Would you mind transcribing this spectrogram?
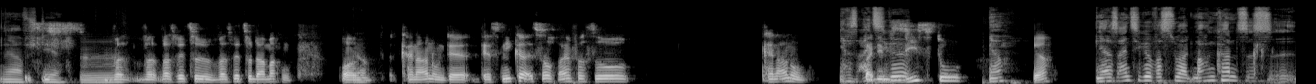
ja, ist, was, was was willst du, was willst du da machen? Und keine Ahnung, der, der Sneaker ist auch einfach so, keine Ahnung, Ja, das bei dem einzige, siehst du, ja, ja, ja, das einzige, was du halt machen kannst, ist äh,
